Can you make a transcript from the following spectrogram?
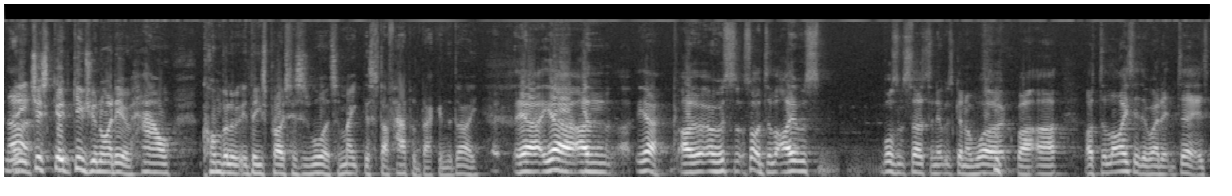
No. And it just gives you an idea of how convoluted these processes were to make this stuff happen back in the day. yeah, yeah, and uh, yeah, I, I was sort of I was wasn't certain it was going to work, but uh, I was delighted when it did.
